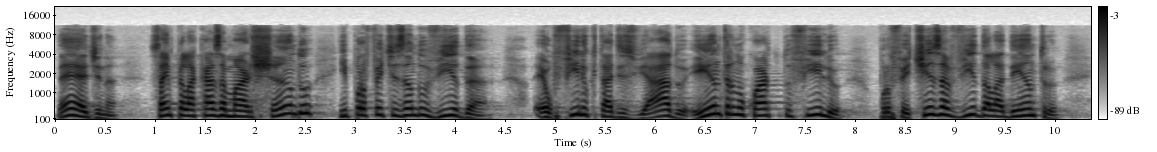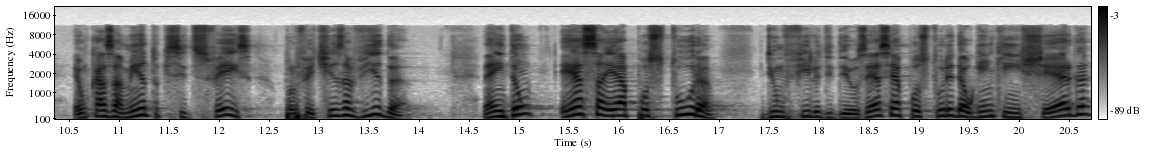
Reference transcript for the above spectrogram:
né, Edna? Saem pela casa marchando e profetizando vida. É o filho que está desviado, entra no quarto do filho, profetiza vida lá dentro. É um casamento que se desfez, profetiza vida. Né? Então, essa é a postura de um filho de Deus, essa é a postura de alguém que enxerga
